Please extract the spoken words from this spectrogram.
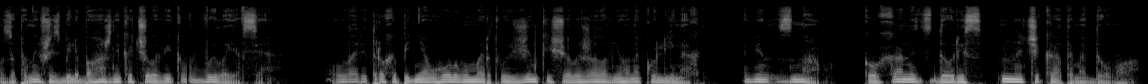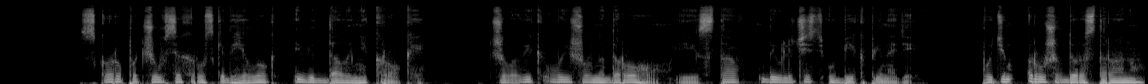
Зупинившись біля багажника, чоловік вилаявся. Ларі трохи підняв голову мертвої жінки, що лежала в нього на колінах. Він знав, коханець Доріс не чекатиме довго. Скоро почувся хрускіт гілок і віддалені кроки. Чоловік вийшов на дорогу і став, дивлячись у бік Пінеді. Потім рушив до ресторану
